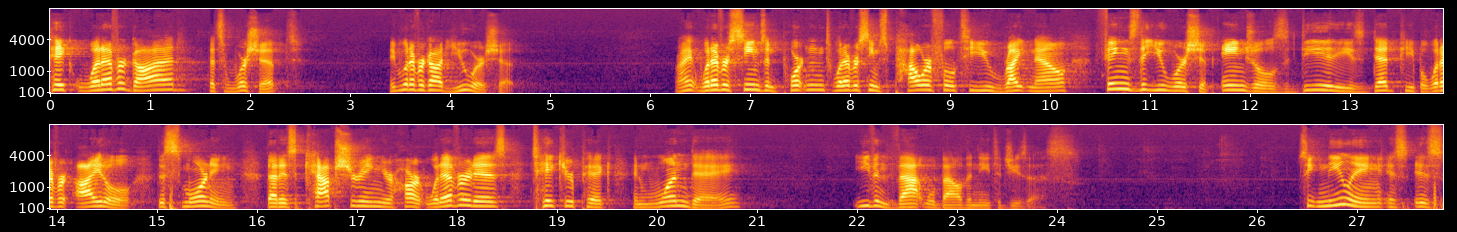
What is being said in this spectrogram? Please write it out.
take whatever God that's worshiped, maybe whatever God you worship, right? Whatever seems important, whatever seems powerful to you right now, things that you worship, angels, deities, dead people, whatever idol this morning that is capturing your heart, whatever it is, take your pick, and one day, even that will bow the knee to Jesus. See, kneeling is, is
